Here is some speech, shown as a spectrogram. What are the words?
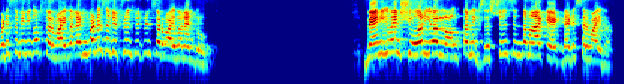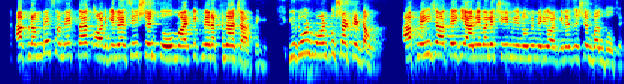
what is the meaning of survival and what is the difference between survival and growth when you ensure your long term existence in the market, that is survival. आप लंबे समय तक ऑर्गेनाइजेशन को मार्केट में रखना चाहते हैं। You don't want to shut it down आप नहीं चाहते कि आने वाले छह महीनों में मेरी ऑर्गेनाइजेशन बंद हो जाए।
